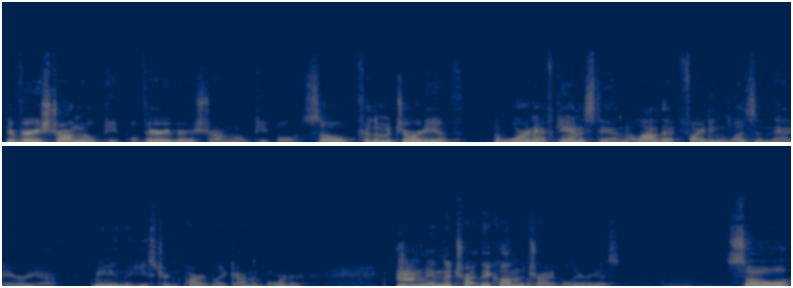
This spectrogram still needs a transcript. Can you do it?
they're very strong-willed people, very very strong-willed people. So for the majority of the war in Afghanistan, a lot of that fighting was in that area, meaning the eastern part, like on the border, in the tri- they call them the tribal areas. So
